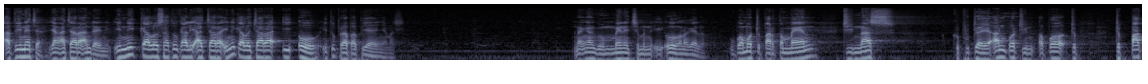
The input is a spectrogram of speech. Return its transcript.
atau ini aja yang acara Anda ini. Ini kalau satu kali acara ini kalau cara IO itu berapa biayanya, Mas? Nek nganggo manajemen IO ngono kae lho. Upama departemen dinas kebudayaan apa di, apa de, depak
